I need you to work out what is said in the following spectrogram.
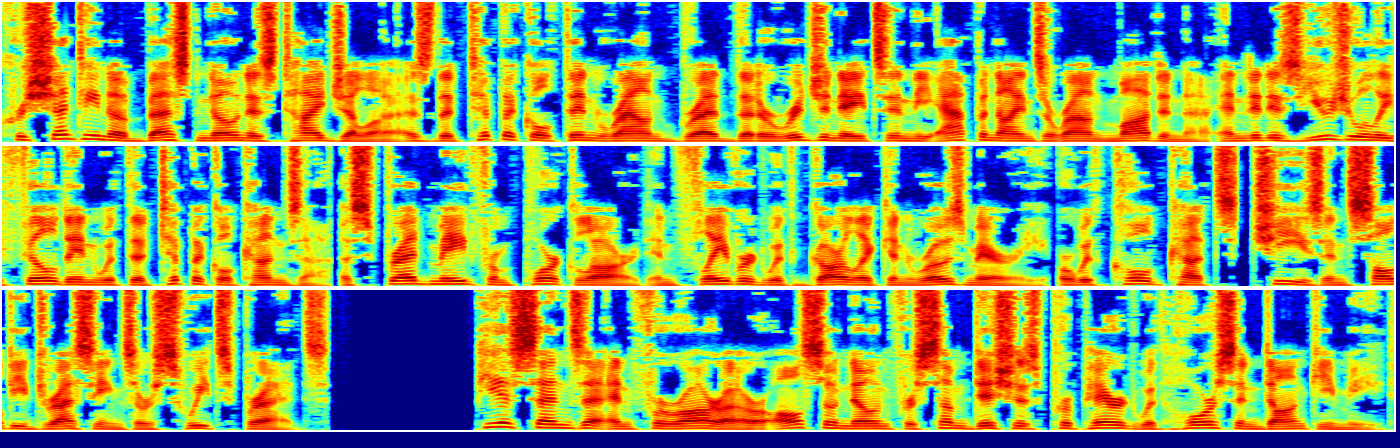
Crescentina best known as tigella is the typical thin round bread that originates in the Apennines around Modena and it is usually filled in with the typical cunza a spread made from pork lard and flavored with garlic and rosemary or with cold cuts, cheese and salty dressings or sweet spreads. Piacenza and Ferrara are also known for some dishes prepared with horse and donkey meat.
